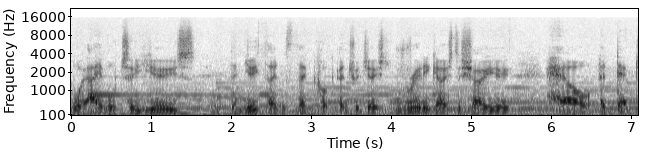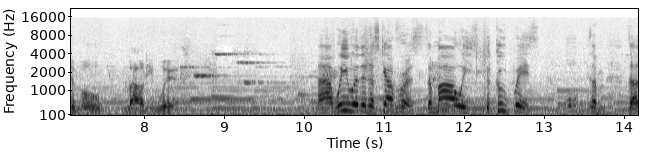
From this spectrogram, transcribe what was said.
were able to use the new things that Cook introduced really goes to show you how adaptable Māori were. Uh, we were the discoverers, the Maoris, the Kupes, the, the,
